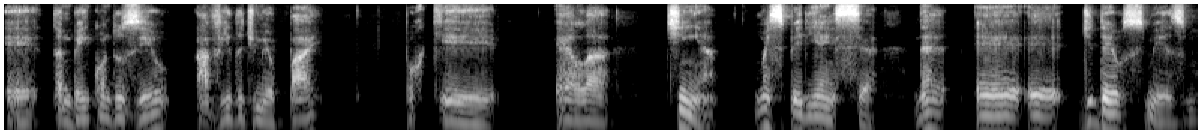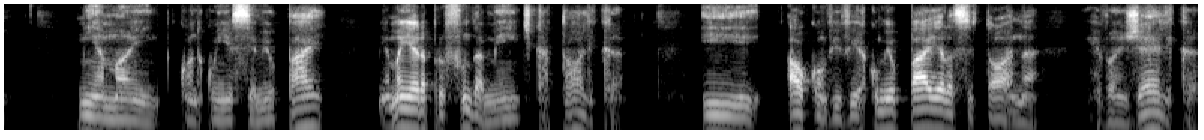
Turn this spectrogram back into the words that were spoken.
é, também conduziu a vida de meu pai, porque ela tinha uma experiência né, é, é, de Deus mesmo. Minha mãe, quando conhecia meu pai, minha mãe era profundamente católica e, ao conviver com meu pai, ela se torna evangélica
